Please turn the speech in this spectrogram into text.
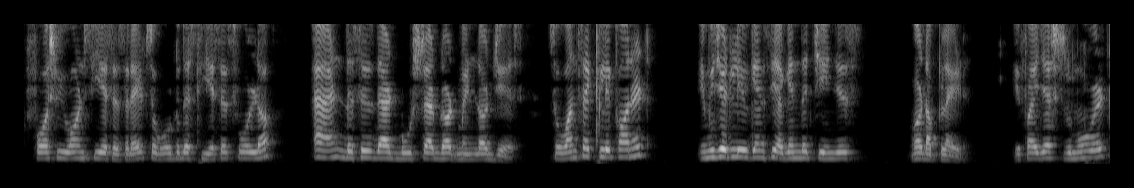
first we want CSS, right? So go to the CSS folder and this is that bootstrap.min.js. So once I click on it, immediately you can see again the changes got applied. If I just remove it,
